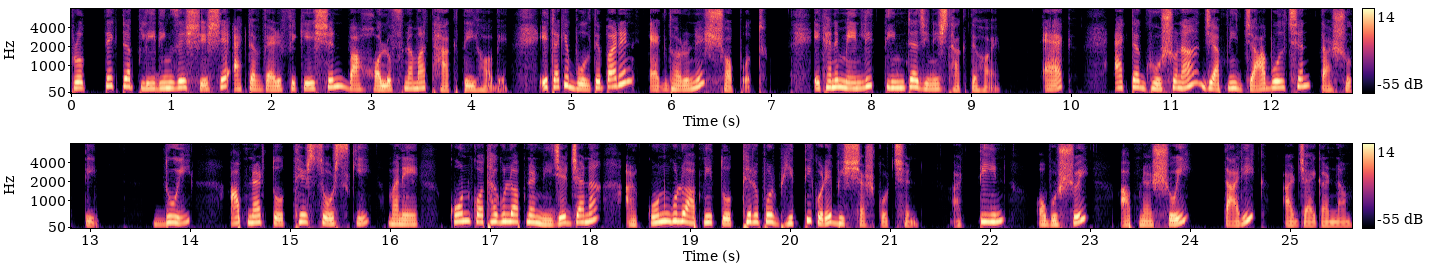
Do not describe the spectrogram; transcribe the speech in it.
প্রত্যেকটা প্লিডিংসের শেষে একটা ভেরিফিকেশন বা হলফনামা থাকতেই হবে। এটাকে বলতে পারেন এক ধরনের শপথ। এখানে মেনলি তিনটা জিনিস থাকতে হয়। এক, একটা ঘোষণা যে আপনি যা বলছেন তা সত্যি। দুই আপনার তথ্যের সোর্স কি? মানে কোন কথাগুলো আপনার নিজের জানা আর কোনগুলো আপনি তথ্যের উপর ভিত্তি করে বিশ্বাস করছেন? আর তিন, অবশ্যই আপনার সই, তারিখ আর জায়গার নাম।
